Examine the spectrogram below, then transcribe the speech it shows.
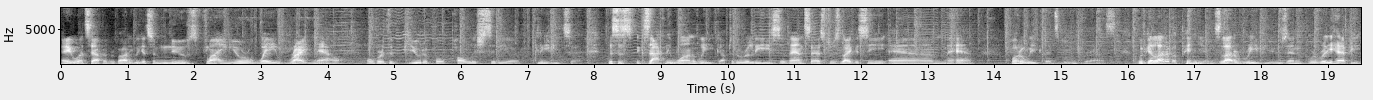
Hey, what's up, everybody? We got some news flying your way right now over the beautiful Polish city of Gliwice. This is exactly one week after the release of Ancestors Legacy, and man, what a week that's been for us. We've got a lot of opinions, a lot of reviews, and we're really happy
